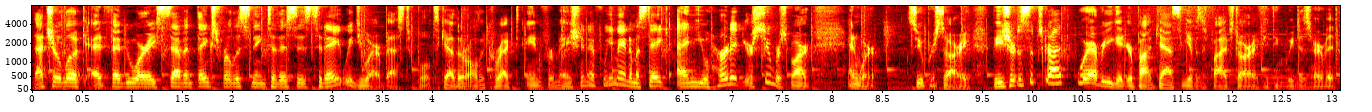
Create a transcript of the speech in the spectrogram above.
That's your look at February 7th. Thanks for listening to This Is Today. We do our best to pull together all the correct information. If we made a mistake and you heard it, you're super smart, and we're super sorry. Be sure to subscribe wherever you get your podcast and give us a five star if you think we deserve it.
